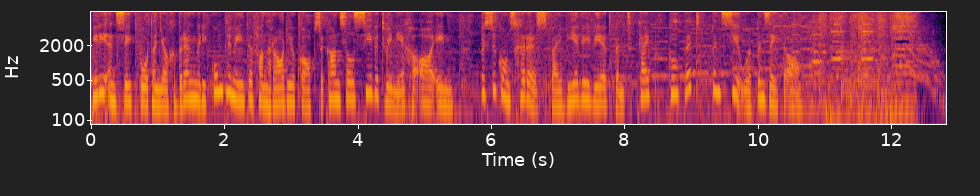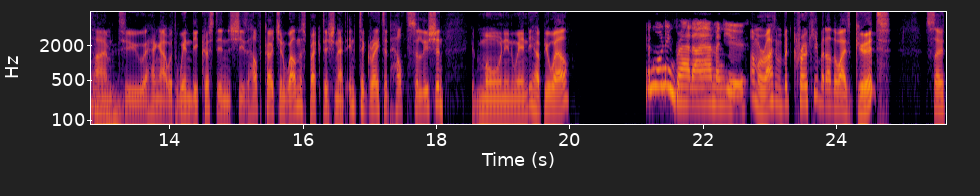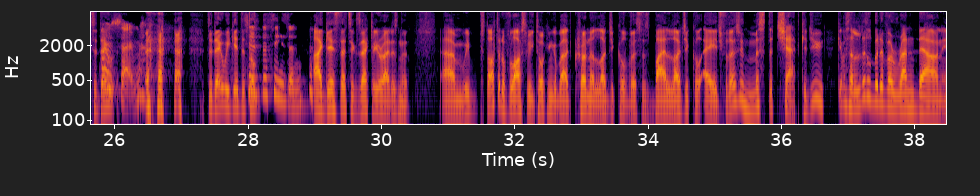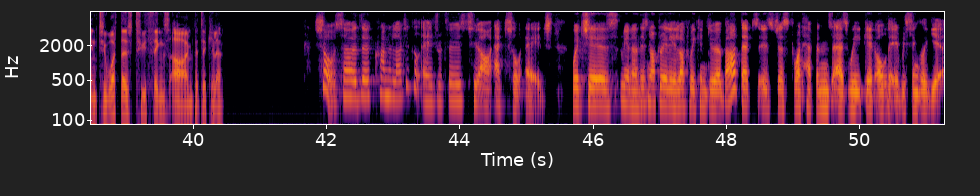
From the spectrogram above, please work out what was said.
Hierdie inset word aan jou gebring met die komplimente van Radio Kaapse Kansel 729 AM. Besoek ons gerus by www.cape pulpit.co.za. Time to hang out with Wendy Christien. She's a health coach and wellness practitioner at Integrated Health Solution. Good morning, Wendy. Hope you're well. Good morning, Brad. I am, and you? I'm all right. I'm a bit croaky, but otherwise good. So today, Oh, shame. today we get to Tis talk. the season. I guess that's exactly right, isn't it? Um, we started off last week talking about chronological versus biological age. For those who missed the chat, could you give us a little bit of a rundown into what those two things are in particular? Sure. So the chronological age refers to our actual age, which is, you know, there's not really a lot we can do about. That is just what happens as we get older every single year.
